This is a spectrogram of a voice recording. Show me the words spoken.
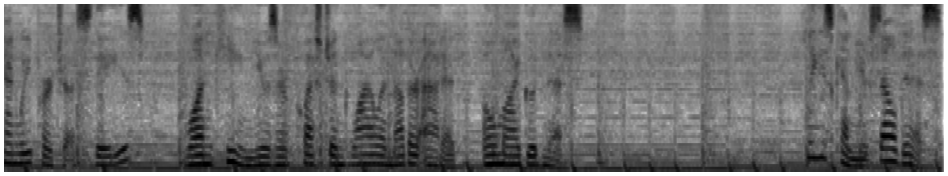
Can we purchase these? One keen user questioned while another added, oh my goodness. Please can you sell this?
